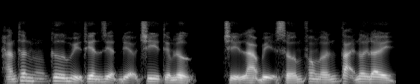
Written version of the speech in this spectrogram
hắn thân cư hủy thiên diệt địa chi tiềm lực, chỉ là bị sớm phong ấn tại nơi đây.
